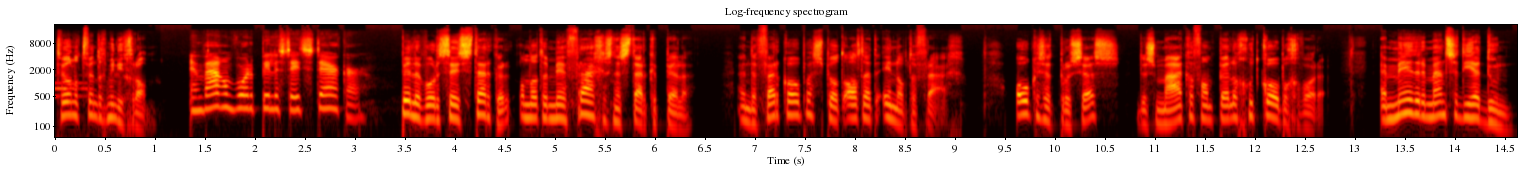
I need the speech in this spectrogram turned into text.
220 milligram. En waarom worden pillen steeds sterker? Pillen worden steeds sterker omdat er meer vraag is naar sterke pillen. En de verkoper speelt altijd in op de vraag. Ook is het proces, dus maken van pillen, goedkoper geworden. En meerdere mensen die het doen.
